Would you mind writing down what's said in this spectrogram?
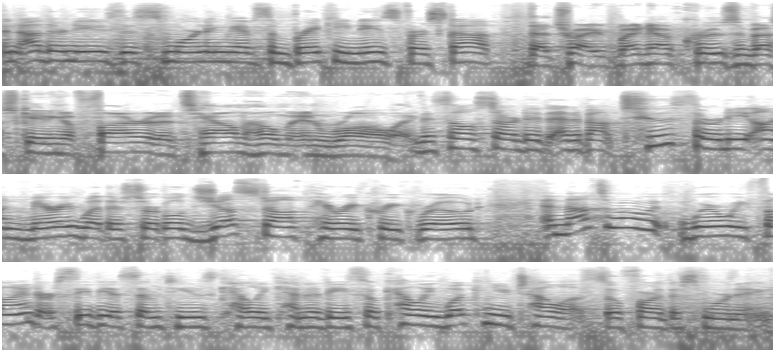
In other news this morning, we have some breaking news first up. That's right. Right now, crews investigating a fire at a townhome in Raleigh. This all started at about 2.30 on Merriweather Circle, just off Perry Creek Road. And that's where we, where we find our CBS 17's Kelly Kennedy. So, Kelly, what can you tell us so far this morning?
